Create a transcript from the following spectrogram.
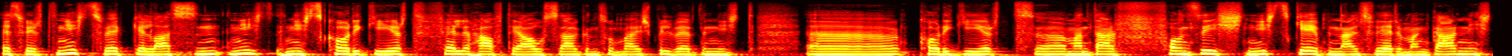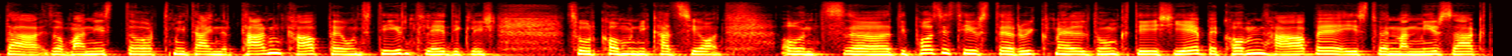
Es wird nichts weggelassen, nicht, nichts korrigiert. Fehlerhafte Aussagen zum Beispiel werden nicht äh, korrigiert. Äh, man darf von sich nichts geben, als wäre man gar nicht da. Also man ist dort mit einer Tarnkappe und dient lediglich zur Kommunikation. Und äh, die positivste Rückmeldung, die ich je bekommen habe, ist, wenn man mir sagt,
